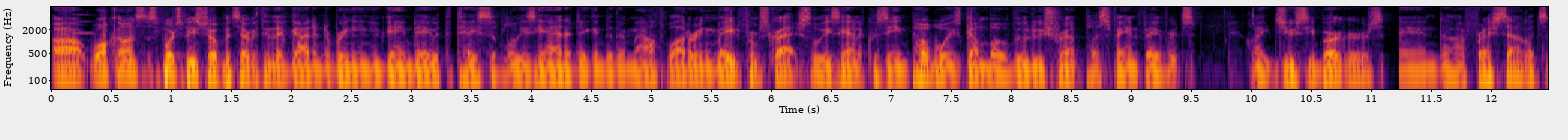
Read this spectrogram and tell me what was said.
Uh, Walk On's Sports Bistro puts everything they've got into bringing you game day with the taste of Louisiana. Dig into their mouth-watering, made from scratch Louisiana cuisine, po' boys, gumbo, voodoo shrimp, plus fan favorites like juicy burgers and uh, fresh salads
